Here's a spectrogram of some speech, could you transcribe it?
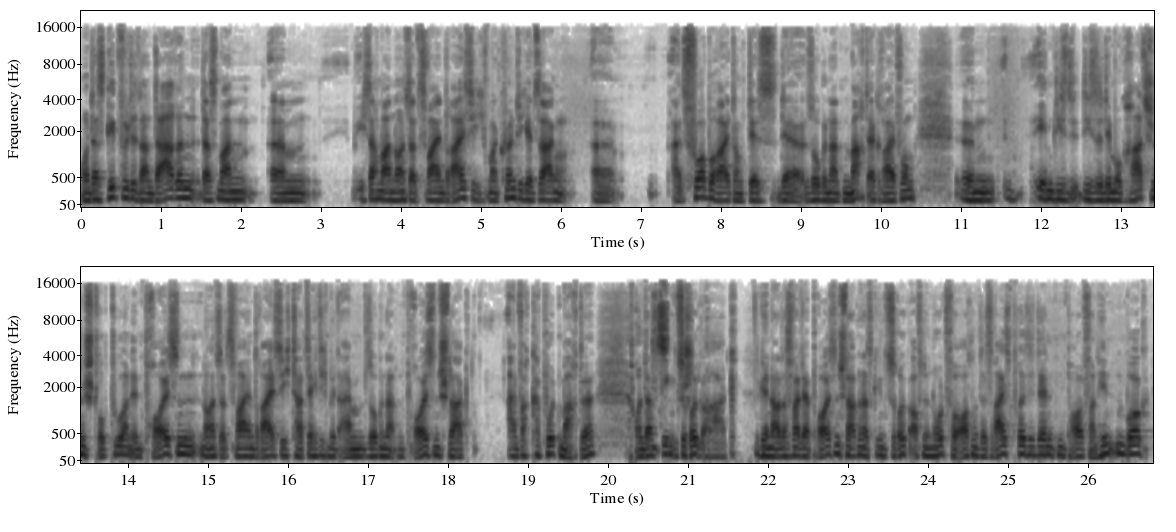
Und das gipfelte dann darin, dass man, ähm, ich sag mal 1932, man könnte jetzt sagen, äh, als Vorbereitung des der sogenannten Machtergreifung ähm, eben diese, diese demokratischen Strukturen in Preußen 1932 tatsächlich mit einem sogenannten Preußenschlag einfach kaputt machte. Und das ging zurück. Genau, das war der Preußenschlag und das ging zurück auf eine Notverordnung des Reichspräsidenten Paul von Hindenburg,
